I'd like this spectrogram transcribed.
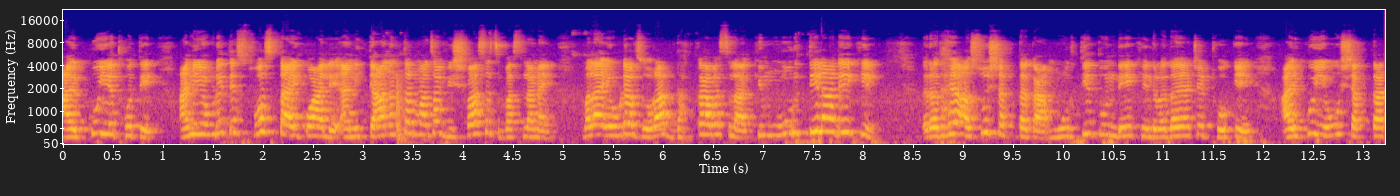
ऐकू येत होते. आणि एवढे ते स्वस्त ऐकू आले आणि त्यानंतर माझा विश्वासच बसला नाही. मला एवढ्या जोरात धक्का बसला की मूर्तीला देखील हृदय असू शकतं का? मूर्तीतून देखील हृदयाचे ठोके ऐकू येऊ शकतात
